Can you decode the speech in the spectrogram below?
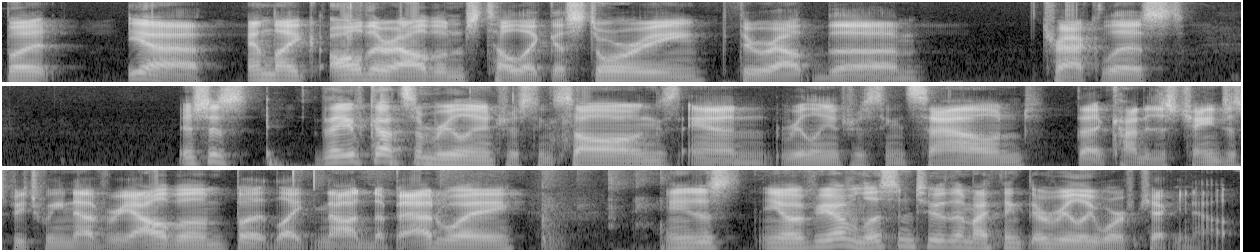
But yeah, and like all their albums tell like a story throughout the track list. It's just they've got some really interesting songs and really interesting sound that kind of just changes between every album, but like not in a bad way. And you just you know if you haven't listened to them, I think they're really worth checking out.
